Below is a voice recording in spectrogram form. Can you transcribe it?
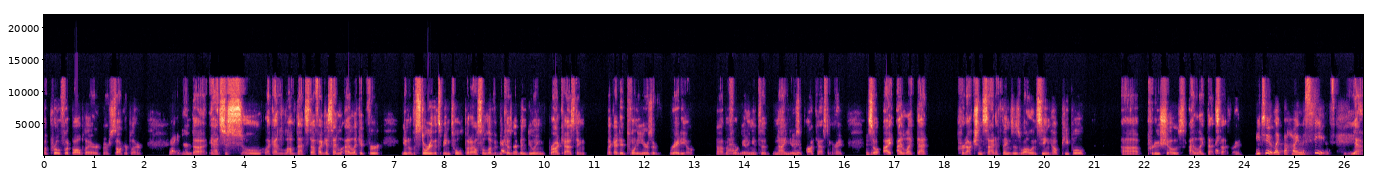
a pro football player or soccer player. Right. And uh yeah, it's just so like I love that stuff. I guess I I like it for you know the story that's being told but i also love it because right. i've been doing broadcasting like i did 20 years of radio uh, before wow. getting into nine years mm-hmm. of podcasting right mm-hmm. so i i like that production side of things as well and seeing how people uh produce shows i like that right. stuff right me too like behind the scenes. Yeah.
